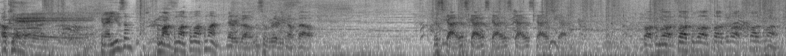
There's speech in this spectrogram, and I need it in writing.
Okay. Can I use them? Come on, come on, come on, come on. There we go. This will really help out. This guy, this guy, this guy, this guy, this guy, this guy. Fuck him up, fuck him up, fuck him up, fuck him up.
